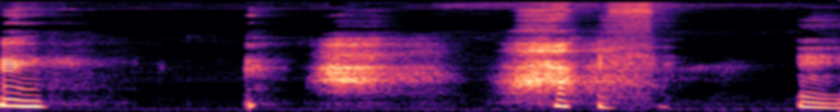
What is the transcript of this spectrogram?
ಹ್ಞೂ ಹ್ಮ್.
